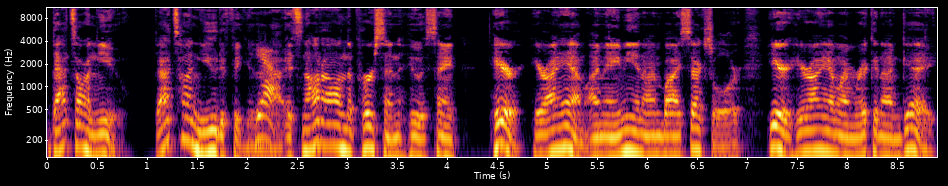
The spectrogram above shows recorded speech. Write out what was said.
that's on you. That's on you to figure that Yeah. out. It's not on the person who is saying, "Here, here I am. I'm Amy and I'm bisexual," or "Here, here I am. I'm Rick and I'm gay."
